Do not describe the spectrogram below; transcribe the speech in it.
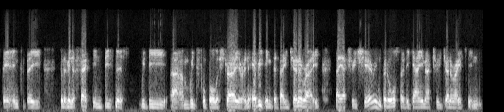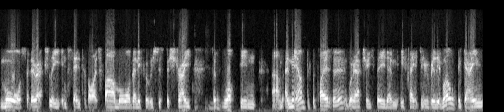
stand to be sort of in effect in business with the um, with Football Australia, and everything that they generate, they actually share in, but also the game actually generates in more. So they're actually incentivised far more than if it was just a straight sort of locked in um, amount that the players earn. We actually see them if they do really well, the game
